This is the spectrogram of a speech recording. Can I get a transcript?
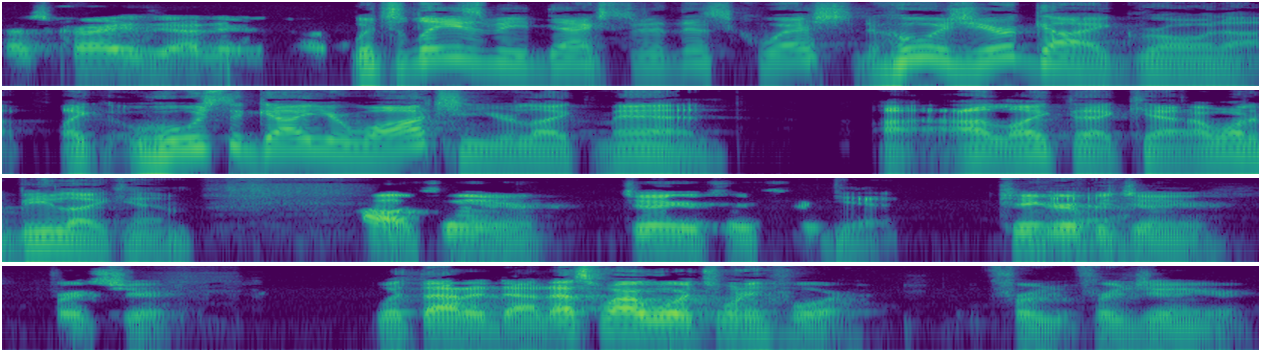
That's crazy. I didn't. Know. Which leads me, Dexter, to this question: Who was your guy growing up? Like, who was the guy you're watching? You're like, man, I, I like that cat. I want to be like him. Oh, Junior. Junior for sure. Yeah. King yeah. Griffey Jr. for sure. Without a doubt. That's why I wore 24 for, for Junior.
